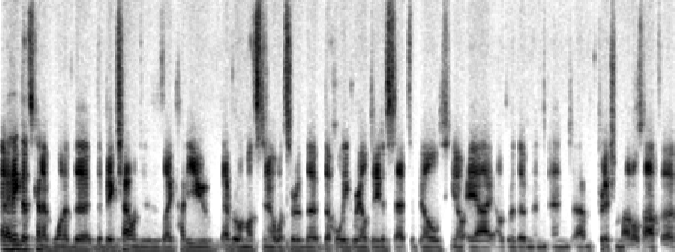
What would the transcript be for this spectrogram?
And i think that's kind of one of the the big challenges is like how do you everyone wants to know what sort of the the holy grail data set to build you know ai algorithm and and um, prediction models off of.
